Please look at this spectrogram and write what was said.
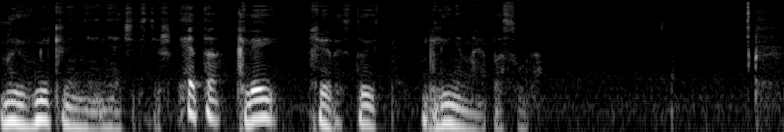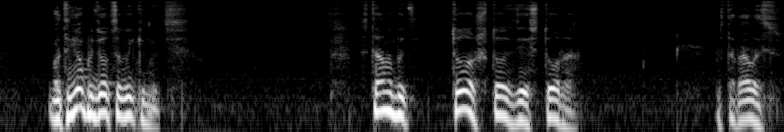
но и в микве не, не очистишь. Это клей херес, то есть глиняная посуда. Вот ее придется выкинуть. Стало быть, то, что здесь Тора постаралась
